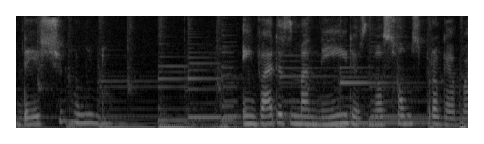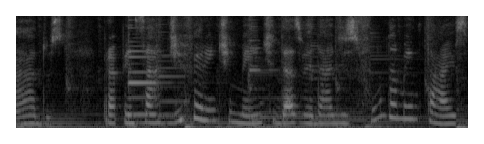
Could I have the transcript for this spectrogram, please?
deste mundo. Em várias maneiras, nós fomos programados para pensar diferentemente das verdades fundamentais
